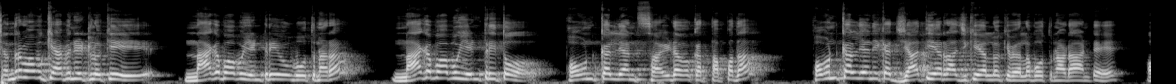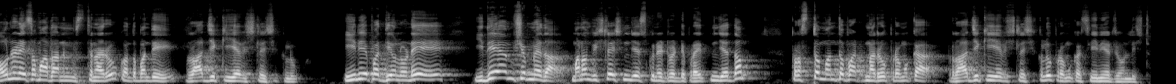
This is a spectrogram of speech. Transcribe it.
చంద్రబాబు క్యాబినెట్లోకి నాగబాబు ఎంట్రీ ఇవ్వబోతున్నారా? నాగబాబు ఎంట్రీతో పవన్ కళ్యాణ్ సైడ్ అవ్వక తప్పదా? పవన్ కళ్యాణ్ ఇక జాతీయ రాజకీయాల్లోకి వెళ్ళబోతున్నాడా అంటే అవుననే సమాధానం ఇస్తున్నారు కొంతమంది రాజకీయ విశ్లేషకులు. ఈ నేపథ్యంలోనే ఇదే అంశం మీద మనం విశ్లేషణ చేసుకునేటువంటి ప్రయత్నం చేద్దాం. ప్రస్తుతం మనతో పాటు ఉన్నారు ప్రముఖ రాజకీయ విశ్లేషకులు ప్రముఖ సీనియర్ జర్నలిస్ట్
